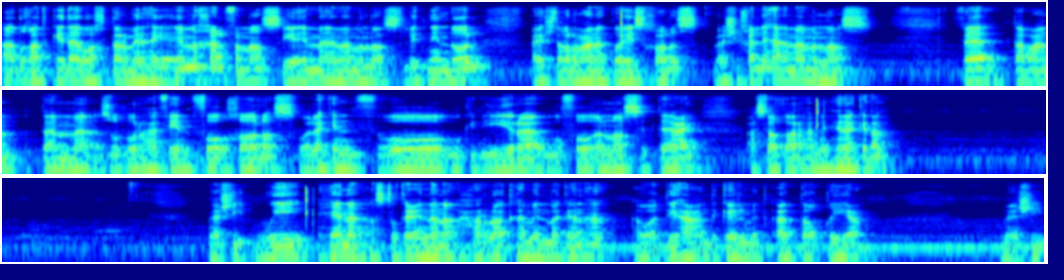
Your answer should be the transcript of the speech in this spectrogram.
أضغط كده وأختار منها يا إما خلف النص يا إما أمام النص. الاتنين دول هيشتغلوا معانا كويس خالص. ماشي خليها أمام النص. فطبعا تم ظهورها فين؟ فوق خالص ولكن فوق وكبيرة وفوق النص بتاعي. أصغرها من هنا كده. ماشي وهنا أستطيع إن أنا أحركها من مكانها. أوديها عند كلمة التوقيع. ماشي؟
